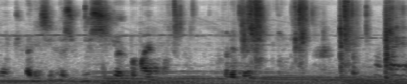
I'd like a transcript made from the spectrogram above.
And they see the person who see your papa and mama. And they tell Matthias.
